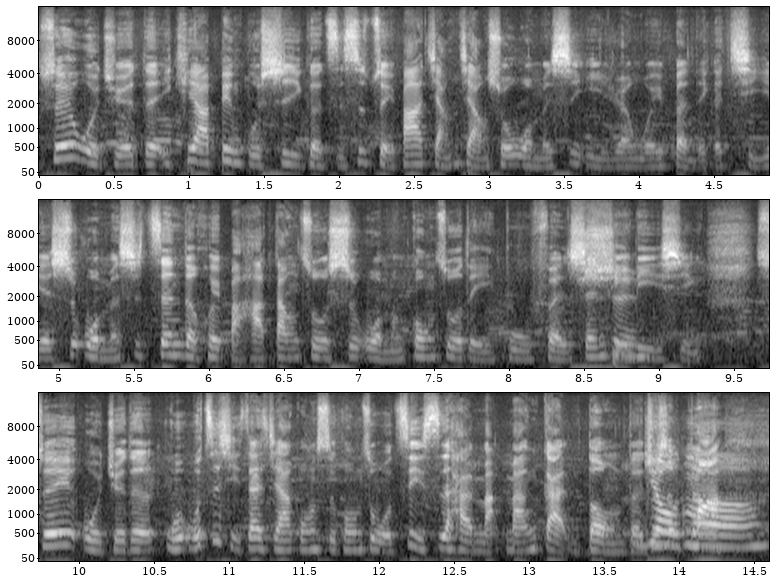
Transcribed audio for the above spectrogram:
所以我觉得 IKEA 并不是一个只是嘴巴讲讲说我们是以人为本的一个企业，是我们是真的会把它当做是我们工作的一部分，身体力行。所以我觉得我我自己在这家公司工作，我自己是还蛮蛮感动的，就是马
